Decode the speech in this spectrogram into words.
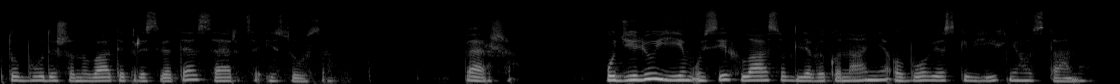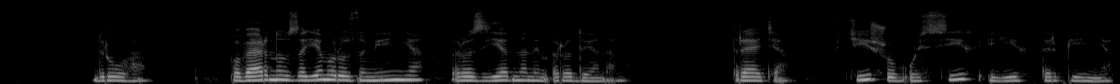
хто буде шанувати Пресвяте серце Ісуса. Перша. Уділю їм усіх ласок для виконання обов'язків їхнього стану. Друга. Поверну взаєморозуміння роз'єднаним родинам. Третя. Втішу в усіх їх терпіннях.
